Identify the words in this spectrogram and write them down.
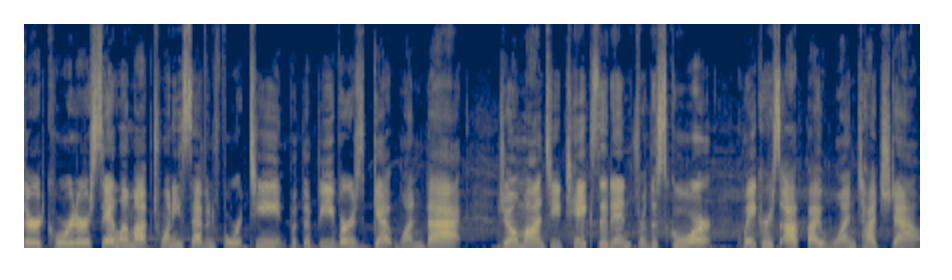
Third quarter, Salem up 27-14, but the Beavers get one back. Joe Monty takes it in for the score. Quakers up by one touchdown.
